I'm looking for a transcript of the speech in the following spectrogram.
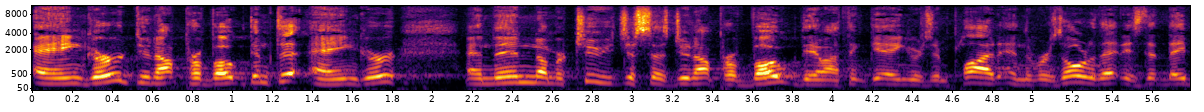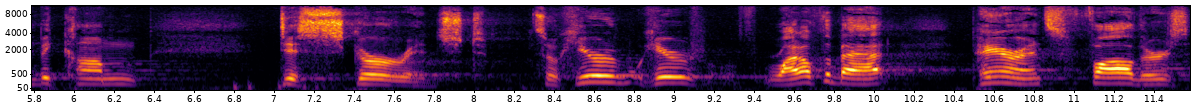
anger, do not provoke them to anger. And then number two, he just says, do not provoke them. I think the anger is implied. And the result of that is that they become discouraged. So, here, here right off the bat, parents, fathers,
